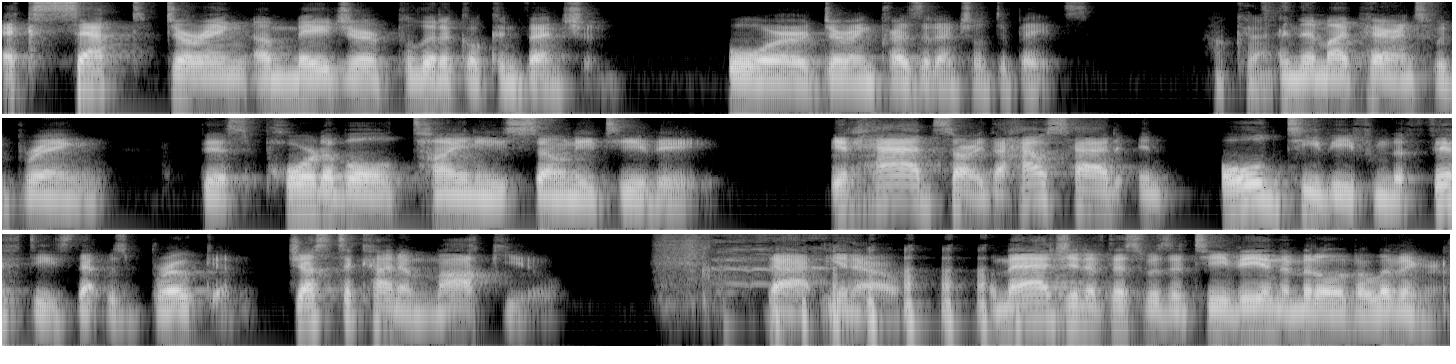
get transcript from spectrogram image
except during a major political convention or during presidential debates. Okay. And then my parents would bring this portable, tiny Sony TV. It had, sorry, the house had an old TV from the 50s that was broken just to kind of mock you. That, you know, imagine if this was a TV in the middle of the living room,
